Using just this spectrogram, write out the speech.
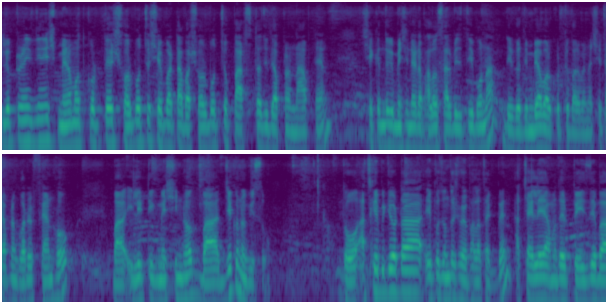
ইলেকট্রনিক জিনিস মেরামত করতে সর্বোচ্চ সেবাটা বা সর্বোচ্চ পার্টসটা যদি আপনার না নেন, সেখান থেকে মেশিনটা একটা ভালো সার্ভিস দিব না, দীর্ঘদিন ব্যবহার করতে পারবে না। সেটা আপনার ঘরের ফ্যান হোক বা ইলেকট্রিক মেশিন হোক বা যে কোনো কিছু। তো আজকের ভিডিওটা এ পর্যন্ত, সবাই ভালো থাকবেন। আর চাইলে আমাদের পেজে বা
